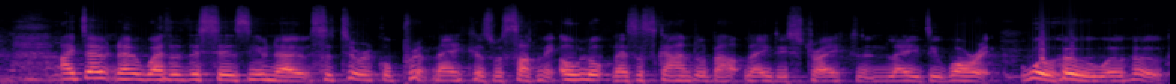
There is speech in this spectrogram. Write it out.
I don't know whether this is, you know, satirical printmakers were suddenly, oh, look, there's a scandal about Lady Strachan and Lady Warwick, woohoo, woohoo,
